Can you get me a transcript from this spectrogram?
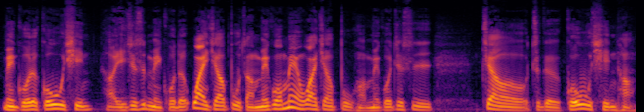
美国的国务卿啊，也就是美国的外交部长。美国没有外交部哈，美国就是叫这个国务卿哈。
